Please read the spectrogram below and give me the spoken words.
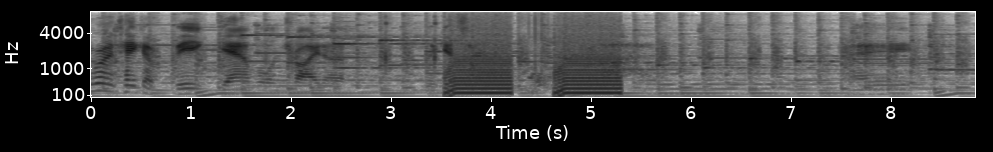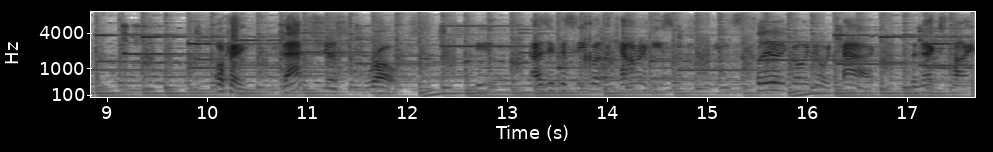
I'm going to take a big gamble and try to, to get some. Okay. Okay, that's just gross. He, as you can see by the counter, he's he's clearly going to attack. The next time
